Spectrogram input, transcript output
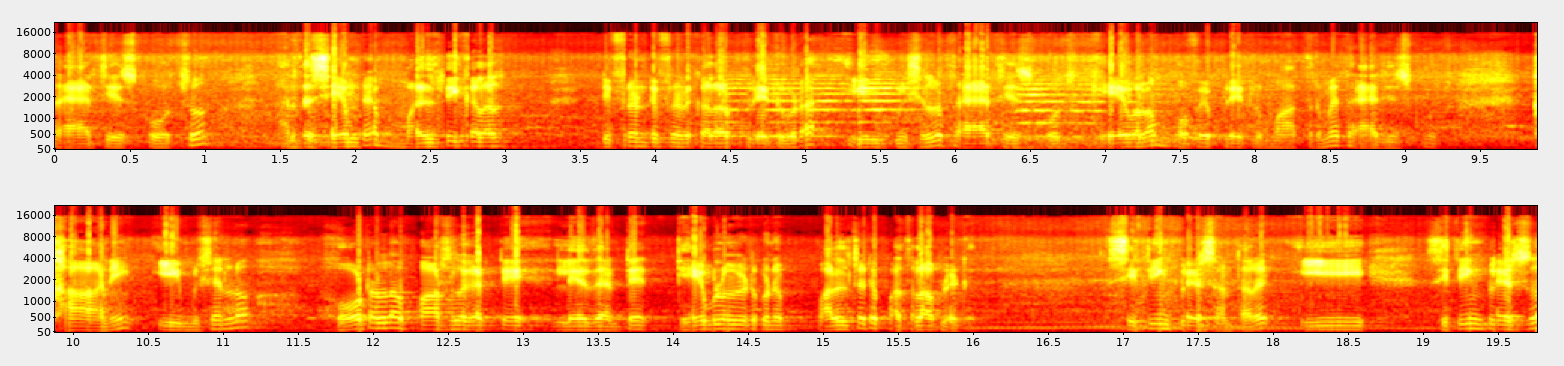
తయారు చేసుకోవచ్చు. At the same time multi colour different different colour plate కూడా ఈ మిషన్లో తయారు చేసుకోవచ్చు. కేవలం బొఫే ప్లేట్లు మాత్రమే తయారు చేసుకోవచ్చు. కానీ ఈ మిషన్లో హోటల్లో పార్సల్ కట్టే లేదంటే టేబుల్ పెట్టుకునే పల్చటి పతలా ప్లేట్. సిట్టింగ్ ప్లేట్స్ అంటారు. ఈ సిట్టింగ్ ప్లేట్స్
